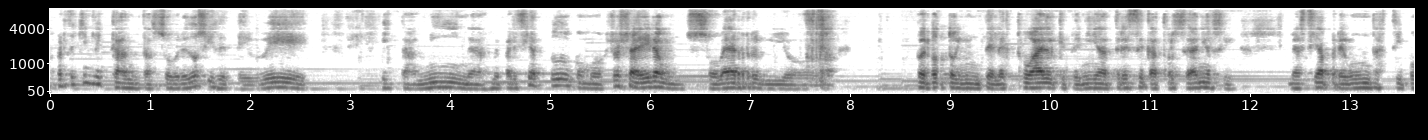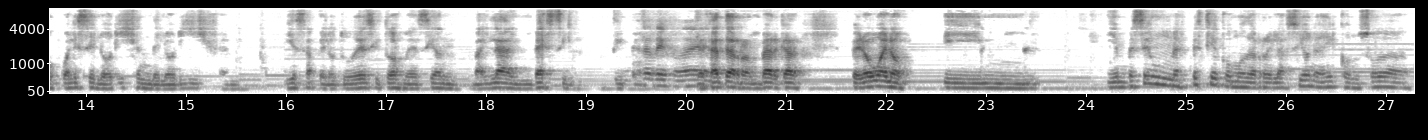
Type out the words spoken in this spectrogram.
Aparte, ¿quién le canta? Sobredosis de TV, vitaminas, me parecía todo como, yo ya era un soberbio protointelectual que tenía 13, 14 años y me hacía preguntas tipo, ¿cuál es el origen del origen? Y esa pelotudez y todos me decían, baila imbécil, tipo, Déjate de dejate romper, claro. Pero bueno, y, y empecé una especie como de relación ahí con Soda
